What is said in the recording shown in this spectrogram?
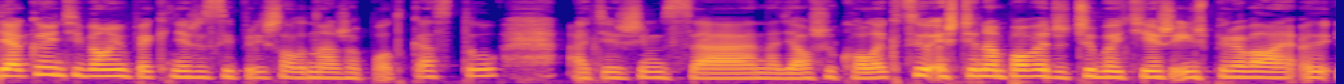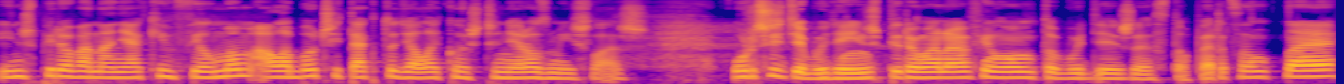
Ďakujem ti veľmi pekne, že si prišla do nášho podcastu a teším sa na ďalšiu kolekciu. Ešte nám povedz, či bude tiež inšpirovaná, inšpirovaná nejakým filmom, alebo či takto ďaleko ešte nerozmýšľaš. Určite bude inšpirovaná filmom, to bude že 100%,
